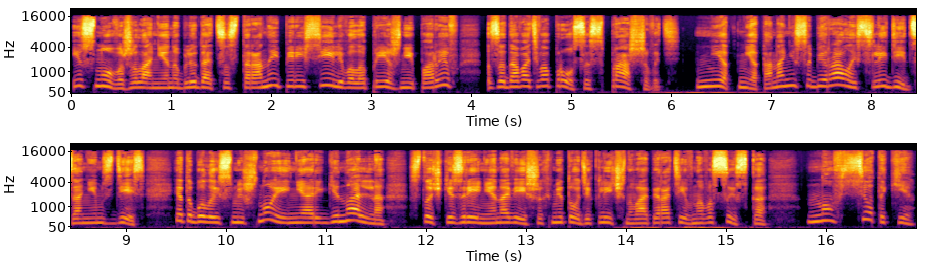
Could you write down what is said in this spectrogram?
И снова желание наблюдать со стороны пересиливало прежний порыв задавать вопросы, спрашивать. Нет, нет, она не собиралась следить за ним здесь. Это было и смешно, и неоригинально с точки зрения новейших методик личного оперативного сыска. Но все-таки...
